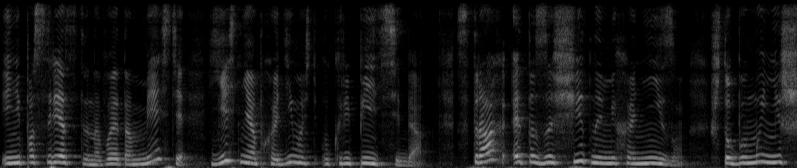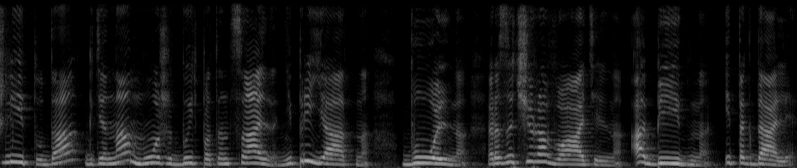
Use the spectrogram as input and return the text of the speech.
И непосредственно в этом месте есть необходимость укрепить себя. Страх – это защитный механизм, чтобы мы не шли туда, где нам может быть потенциально неприятно, больно, разочаровательно, обидно и так далее.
